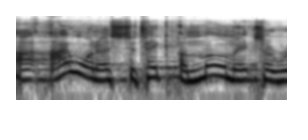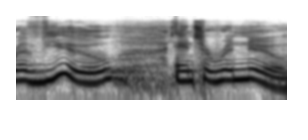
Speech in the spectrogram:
uh, I want us to take a moment to review and to renew.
